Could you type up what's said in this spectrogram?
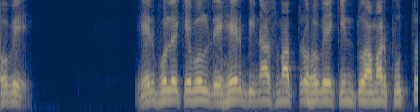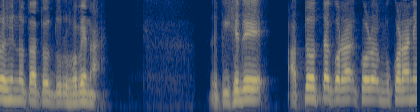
হবে। এর ফলে কেবল দেহের বিনাশ মাত্র হবে, কিন্তু আমার পুত্রহীনতা তো দূর হবে না। পিছেদে আত্মহত্যা করা করানি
